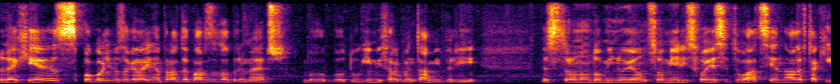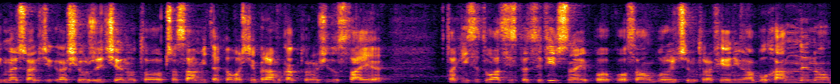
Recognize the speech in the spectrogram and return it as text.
Lechię. Z Pogonią zagrali naprawdę bardzo dobry mecz, bo, bo długimi fragmentami byli stroną dominującą, mieli swoje sytuacje, no ale w takich meczach, gdzie gra się o życie, no to czasami taka właśnie bramka, którą się dostaje w takiej sytuacji specyficznej po, po samobójczym trafieniu Abu Hanny, no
